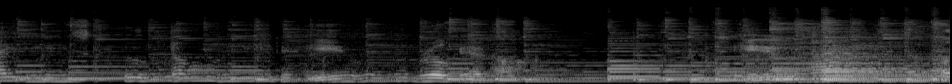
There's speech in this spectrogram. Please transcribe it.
night too lonely to heal a broken heart. You have a.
